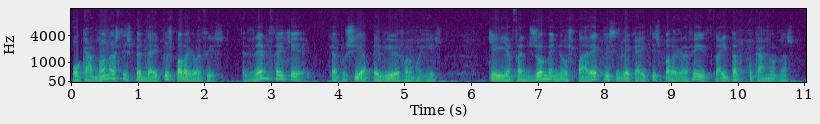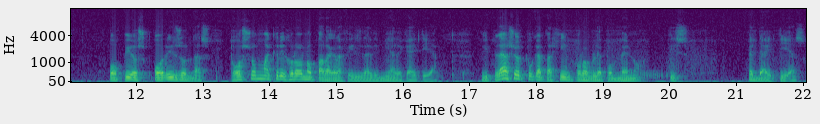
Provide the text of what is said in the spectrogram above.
ο κανόνας της πενταετούς παραγραφής δεν θα είχε κατ' ουσία πεδίο εφαρμογής και η εμφανιζόμενη ως παρέκκληση δεκαετής παραγραφή θα ήταν ο κανόνας, ο οποίος ορίζοντας τόσο μακρύ χρόνο παραγραφής, δηλαδή μία δεκαετία, διπλάσιο του καταρχήν προβλεπομένου της πενταετίας,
